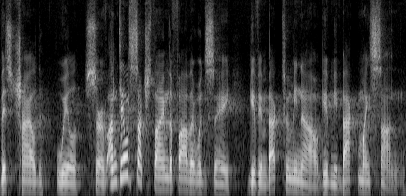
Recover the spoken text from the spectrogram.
This child will serve until such time the father would say, Give him back to me now, give me back my son.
